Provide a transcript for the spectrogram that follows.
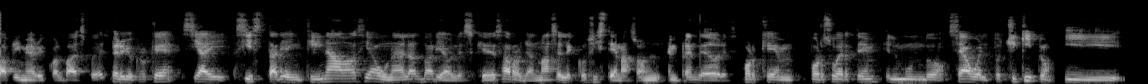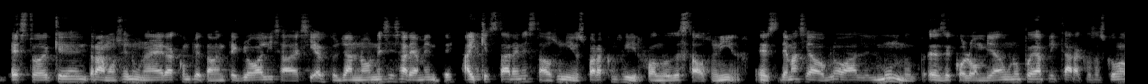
va primero y cuál va después, pero yo creo que si hay, si estaría inclinado hacia una de las variables que desarrollan más el ecosistema son emprendedores, porque por suerte el mundo se ha vuelto chiquito. Y esto de que entramos en una era completamente globalizada es cierto, ya no necesariamente hay que estar en Estados Unidos para conseguir fondos de Estados Unidos, es demasiado global el mundo, desde Colombia uno puede aplicar a cosas como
